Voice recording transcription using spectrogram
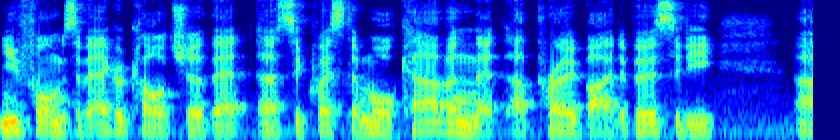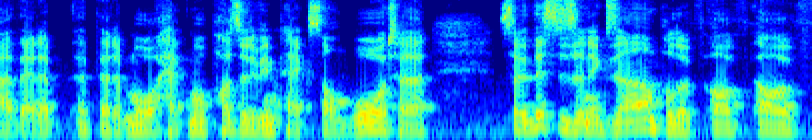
new forms of agriculture that uh, sequester more carbon, that are pro biodiversity, uh, that are, that are more have more positive impacts on water. So this is an example of of, of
